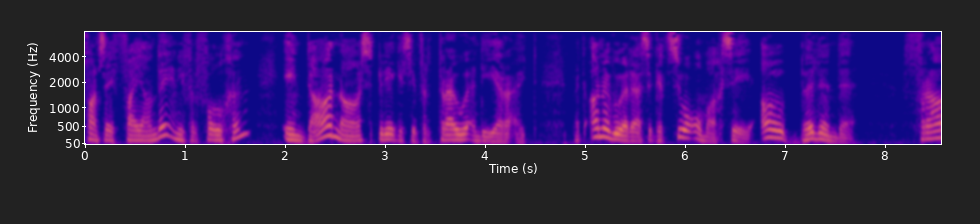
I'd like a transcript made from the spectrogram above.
van sy vyande en die vervolging en daarna spreek hy sy vertroue in die Here uit. Met ander woorde, as ek dit so om mag sê, al biddende vra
